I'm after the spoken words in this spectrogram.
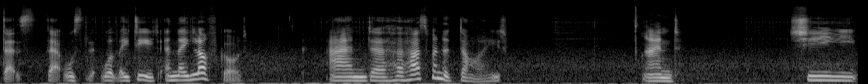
that's that was what they did, and they loved God. And uh, her husband had died, and she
